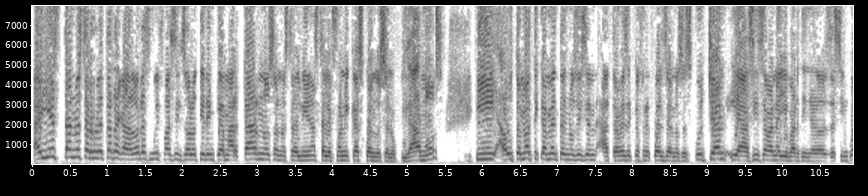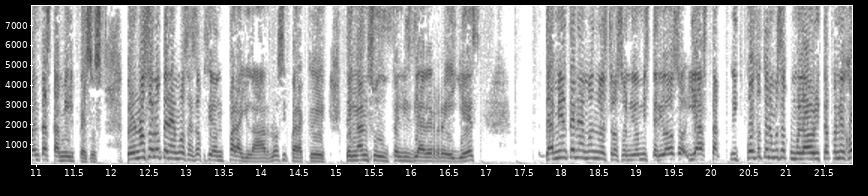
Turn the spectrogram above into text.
Ahí está nuestra ruleta regaladora, es muy fácil, solo tienen que marcarnos a nuestras líneas telefónicas cuando se lo pidamos y automáticamente nos dicen a través de qué frecuencia nos escuchan y así se van a llevar dinero desde 50 hasta mil pesos. Pero no solo tenemos esa opción para ayudarlos y para que tengan su feliz día de Reyes, también tenemos nuestro sonido misterioso y hasta, ¿y ¿cuánto tenemos acumulado ahorita, conejo?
